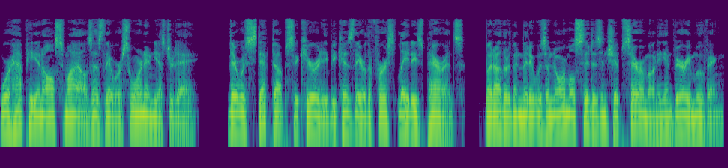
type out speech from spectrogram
were happy and all smiles as they were sworn in yesterday. There was stepped-up security because they are the First Lady's parents, but other than that it was a normal citizenship ceremony and very moving.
